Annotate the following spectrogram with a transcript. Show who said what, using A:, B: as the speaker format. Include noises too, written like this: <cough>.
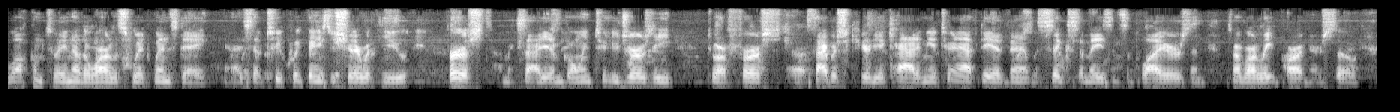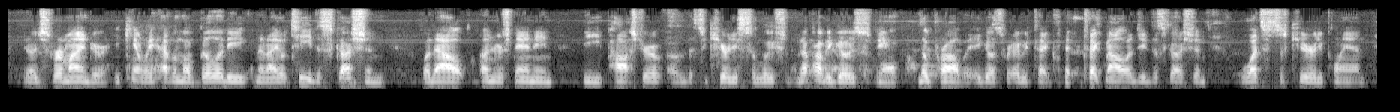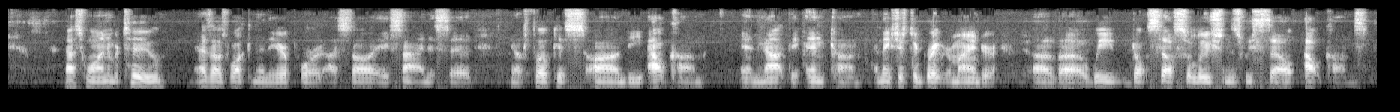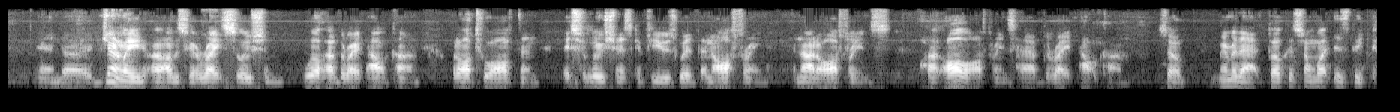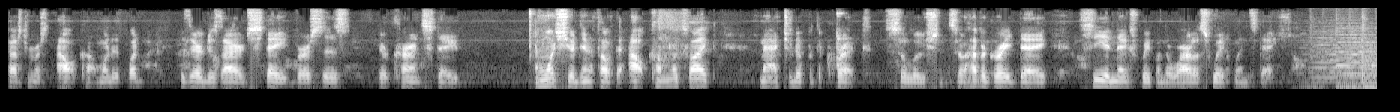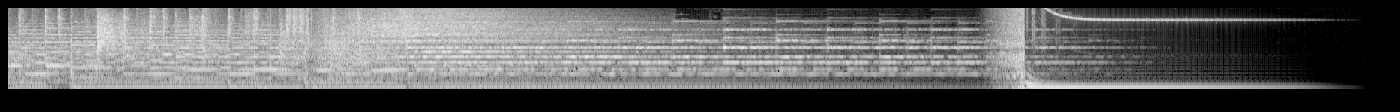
A: welcome to another Wireless Wit Wednesday. I just have two quick things to share with you. First, I'm excited. I'm going to New Jersey to our first uh, Cybersecurity Academy, a two and a half day event with six amazing suppliers and some of our late partners. So, you know, just a reminder you can't really have a mobility and an IoT discussion without understanding the posture of the security solution. And that probably goes, well, no probably, it goes for every tech, <laughs> technology discussion. What's the security plan? That's one. Number two, as I was walking in the airport, I saw a sign that said, you know, focus on the outcome and not the income. Think it's just a great reminder of uh, we don't sell solutions, we sell outcomes. And uh, generally, uh, obviously, a right solution will have the right outcome, but all too often, a solution is confused with an offering, and not offerings. Not all offerings have the right outcome. So remember that. Focus on what is the customer's outcome. What is, what is their desired state versus your current state. And once you identify what the outcome looks like, match it up with the correct solution. So have a great day. See you next week on the Wireless Wit Wednesday.
B: you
